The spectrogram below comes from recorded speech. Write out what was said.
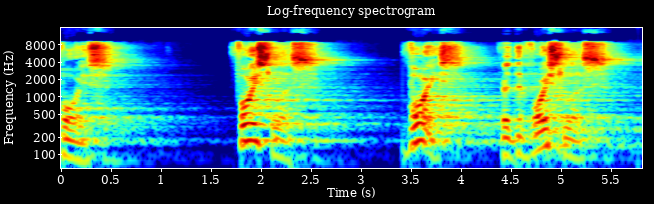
Voice. Voiceless. Voice for the voiceless.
